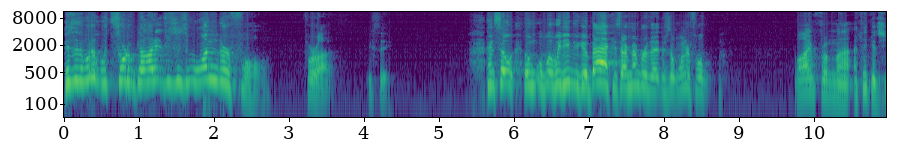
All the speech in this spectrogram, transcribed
Isn't what, what sort of God is? This is wonderful for us, you see. And so um, what we need to go back is I remember that there's a wonderful line from, uh, I think it's,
